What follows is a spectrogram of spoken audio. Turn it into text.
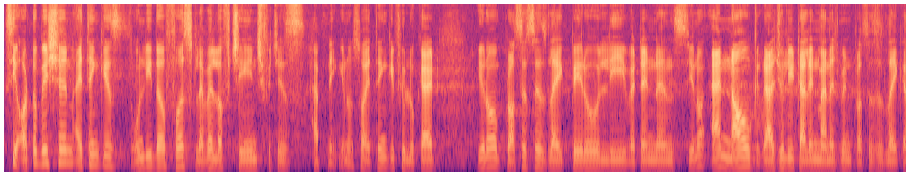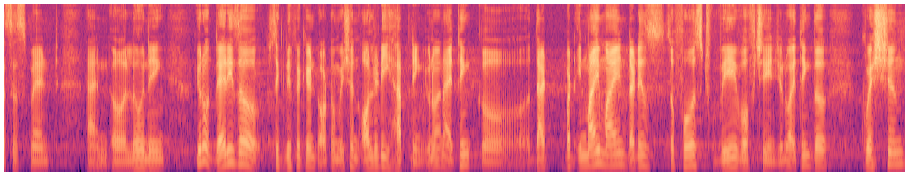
See, automation I think is only the first level of change which is happening. You know, so I think if you look at you know processes like payroll, leave, attendance, you know, and now gradually talent management processes like assessment and uh, learning. You know, there is a significant automation already happening. You know, and I think uh, that. But in my mind, that is the first wave of change. You know, I think the question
